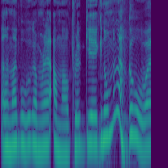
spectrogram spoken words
Denne gode, gamle analplugg-gnomen, ja. Gode,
